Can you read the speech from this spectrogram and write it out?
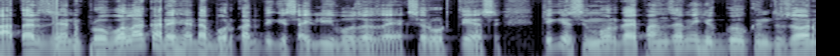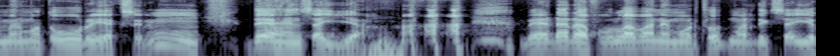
বাতাস যেখানে প্রবল আকারে হেটা বোরকার দিকে চাইলেই বোঝা যায় একসের উঠতে আছে। ঠিক আছে, মোর গায়ে পাঞ্জামি হিগ্গও কিন্তু জন্মের মতো ওরে একসের হুম দেখেন চাইয়া। বেডারা পোলা বানে মোর থত মার দিক চাইয়া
